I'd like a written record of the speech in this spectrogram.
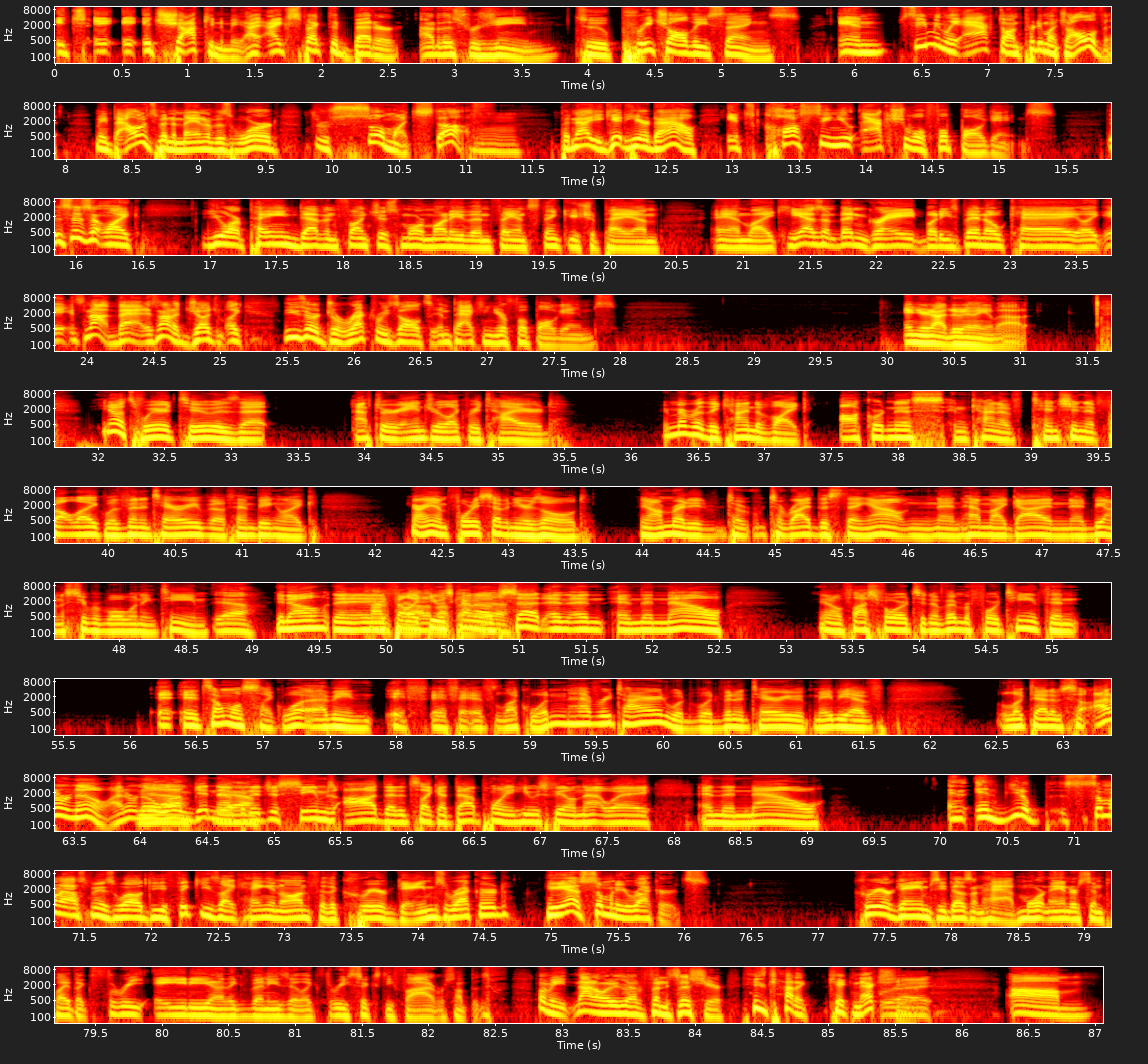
it's it, it- it's shocking to me. I, I expected better out of this regime to preach all these things and seemingly act on pretty much all of it. I mean, Ballard's been a man of his word through so much stuff. Mm-hmm. But now you get here now, it's costing you actual football games. This isn't like you are paying Devin Funchess more money than fans think you should pay him. And like he hasn't been great, but he's been okay. Like it's not that. It's not a judgment. Like these are direct results impacting your football games. And you're not doing anything about it. You know what's weird too is that after Andrew Luck retired, remember the kind of like awkwardness and kind of tension it felt like with Vinatieri of him being like, "Here I am, 47 years old. You know, I'm ready to to ride this thing out and, and have my guy and, and be on a Super Bowl winning team." Yeah. You know, and, and it felt like he was kind of yeah. upset, and and and then now, you know, flash forward to November 14th, and it, it's almost like what I mean, if if if Luck wouldn't have retired, would would Vinatieri maybe have looked at himself. I don't know. I don't know what I'm getting at, but it just seems odd that it's like at that point he was feeling that way, and then now, And and you know, someone asked me as well. Do you think he's like hanging on for the career games record? He has so many records. Career games he doesn't have. Morten Andersen played like 380, and I think Vinny's at like 365 or something. I mean, not only does he have to finish this year, he's got to kick next year. Um,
